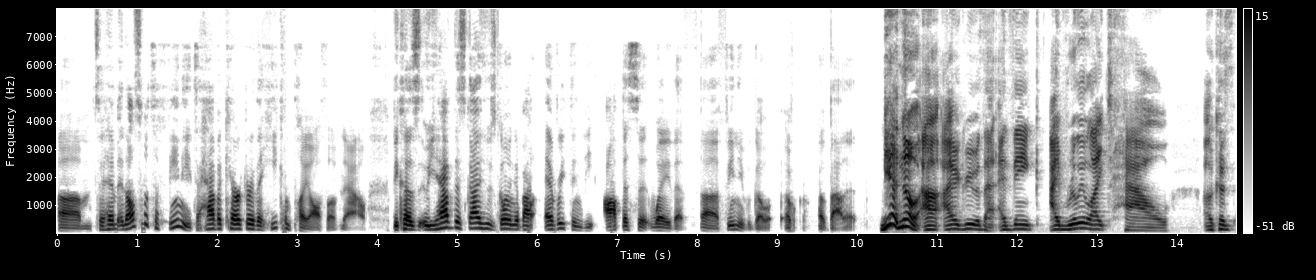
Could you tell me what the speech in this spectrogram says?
um, to him, and also to Feeney to have a character that he can play off of now. Because you have this guy who's going about everything the opposite way that uh, Feeney would go about it. Yeah, no, I, I agree with that. I think I really liked how because uh,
